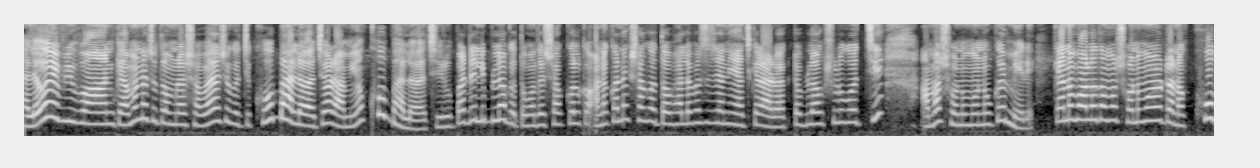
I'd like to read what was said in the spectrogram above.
হ্যালো এভরিওয়ান কেমন আছো তোমরা? সবাই আশা করছি খুব ভালো আছো আর আমিও খুব ভালো আছি। রূপা ডেলি ব্লগে তোমাদের সকলকে অনেক অনেক স্বাগত ভালোবাসে জানি আজকের আরও একটা ব্লগ শুরু করছি। আমার সোনুমনুকে মেরে। কেন বলো তো, আমার সোনুমনুটা না খুব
